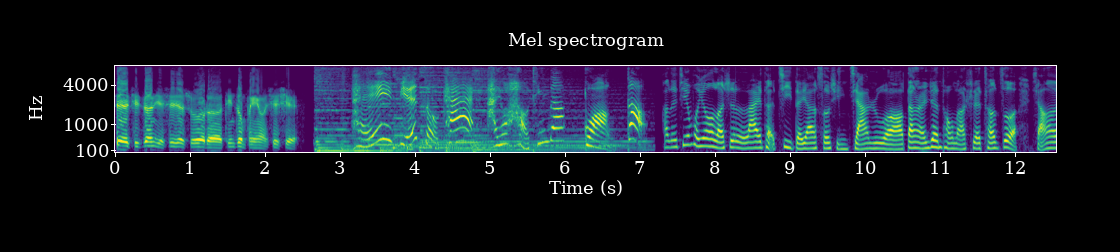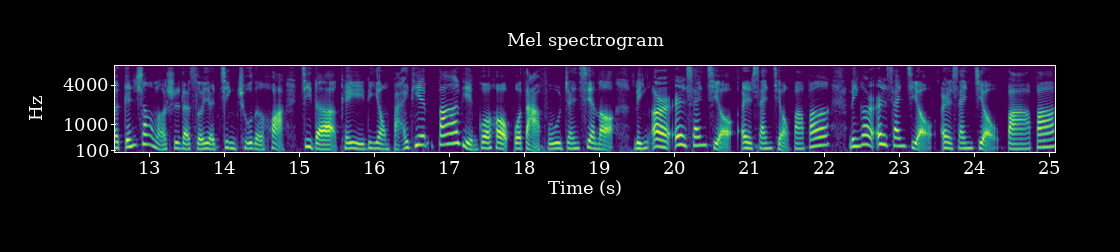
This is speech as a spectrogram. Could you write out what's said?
谢谢奇珍，也谢谢所有的听众朋友，谢谢。嘿，别走开，还有好听的广告。好的，听众朋友，老师 Light 记得要搜寻加入哦。当然认同老师的操作，想要跟上老师的所有进出的话，记得可以利用白天八点过后拨打服务专线哦，零二二三九二三九八八，零二二三九二三九八八，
